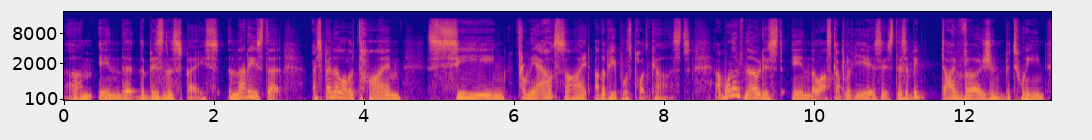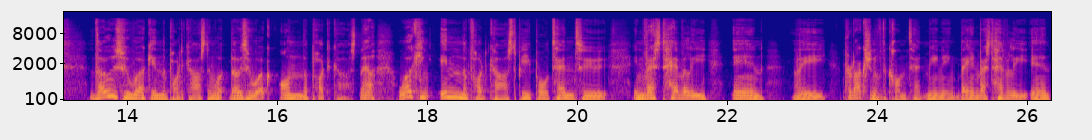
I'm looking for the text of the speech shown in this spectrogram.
um, in the, the business space. And that is that I spend a lot of time seeing from the outside other people's podcasts. And what I've noticed in the last couple of years is there's a big diversion between those who work in the podcast and those who work on the podcast. Now, working in the podcast people tend to invest heavily in the production of the content, meaning they invest heavily in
